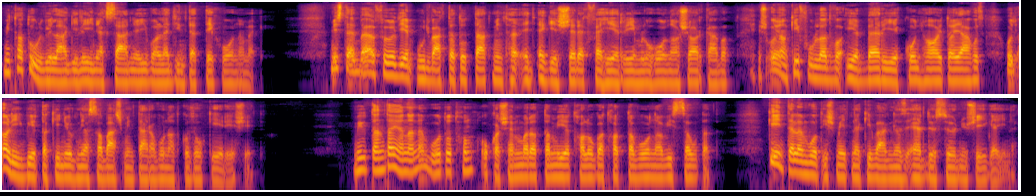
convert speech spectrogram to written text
mintha túlvilági lények szárnyaival legyintették volna meg. Mr. Bell földjén úgy vágtatott át, mintha egy egész sereg fehér rém loholna a sarkába, és olyan kifulladva ért Berriék konyha ajtajához, hogy alig bírta kinyögni a szabás mintára vonatkozó kérését. Miután Diana nem volt otthon, oka sem maradt, amiért halogathatta volna a visszautat. Kénytelen volt ismét nekivágni az erdő szörnyűségeinek.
